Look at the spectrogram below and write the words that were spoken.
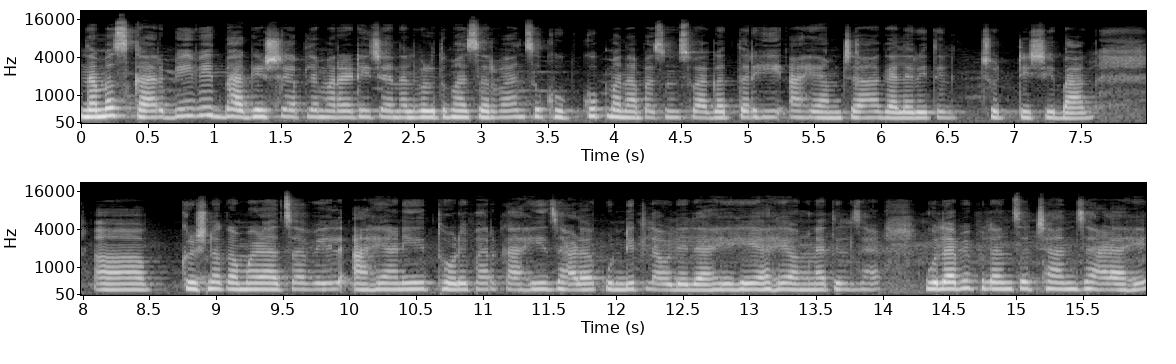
नमस्कार बी विथ भाग्यश्री आपल्या मराठी चॅनलवर तुम्हा सर्वांचं खूप खूप मनापासून स्वागत. तर ही आहे आमच्या गॅलरीतील छोटीशी बाग. कृष्णकमळाचा वेल आहे आणि थोडेफार काही झाडं कुंडीत लावलेले आहे. हे आहे अंगणातील झाड. गुलाबी फुलांचं छान झाड आहे.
